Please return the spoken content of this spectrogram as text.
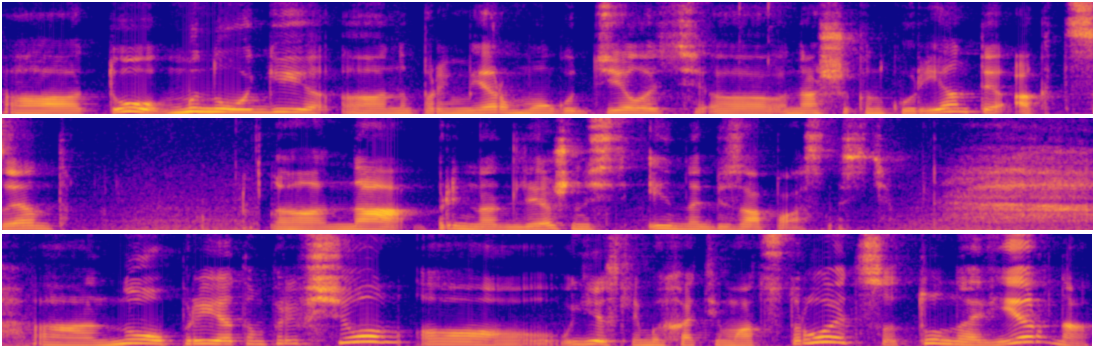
а, то многие, например, могут делать э, наши конкуренты акцент на принадлежность и на безопасность. А, но при этом, при всем, а, если мы хотим отстроиться, то, наверное,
